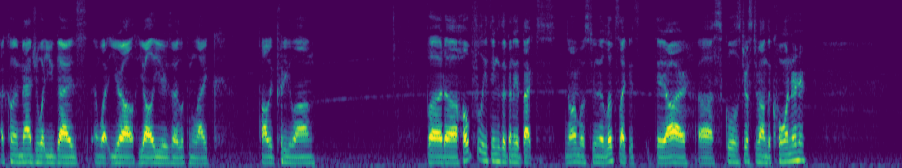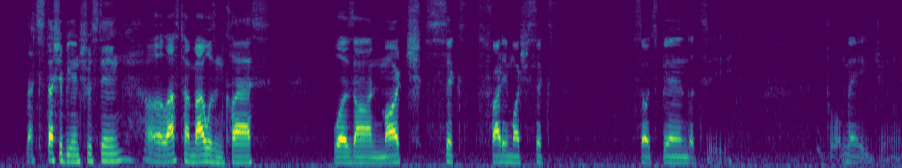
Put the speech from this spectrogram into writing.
I can't imagine what you guys and what y'all y'all years are looking like. Probably pretty long. But uh, hopefully things are gonna get back to normal soon. It looks like it's they are. Uh, school's just around the corner. That's that should be interesting. Uh, last time I was in class was on March sixth, Friday, March sixth. So it's been let's see, April, May, June.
